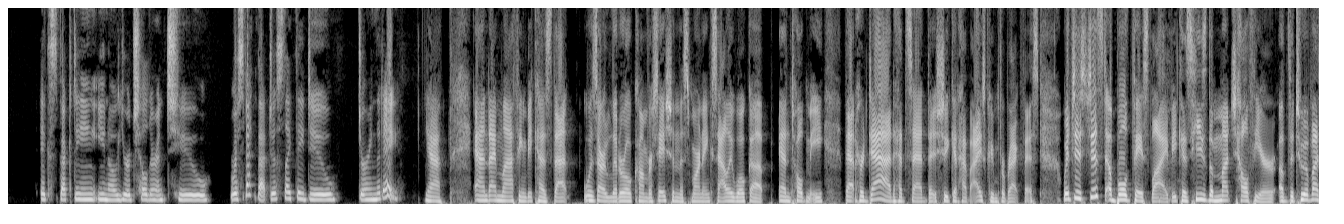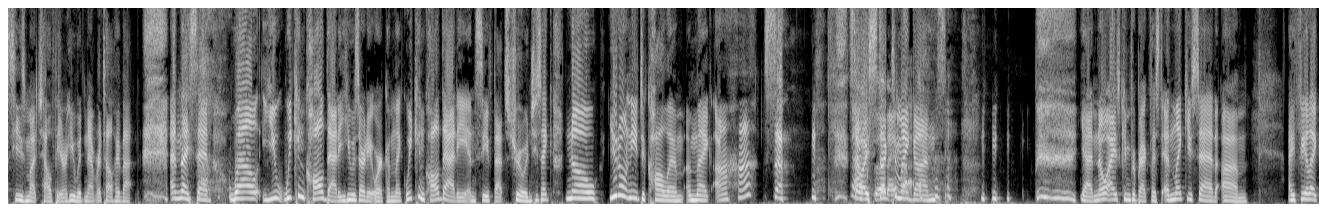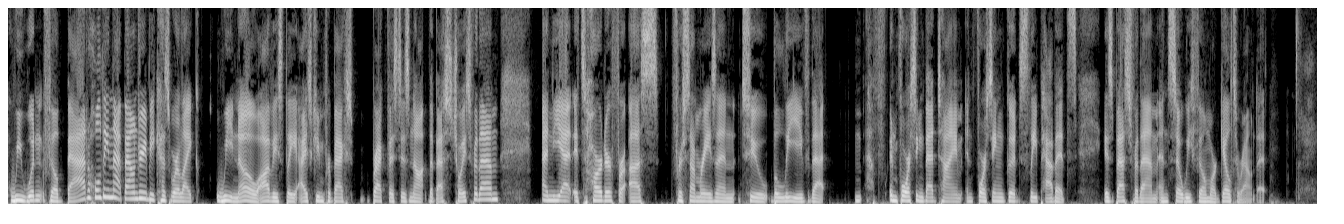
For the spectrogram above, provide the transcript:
expecting, you know, your children to respect that just like they do during the day. Yeah. And I'm laughing because that was our literal conversation this morning. Sally woke up and told me that her dad had said that she could have ice cream for breakfast, which is just a bold faced lie because he's the much healthier of the two of us. He's much healthier. He would never tell her that. And I said, well, you, we can call daddy. He was already at work. I'm like, we can call daddy and see if that's true. And she's like, no, you don't need to call him. I'm like, uh huh. So, so I stuck to my guns. yeah, no ice cream for breakfast. And like you said, um, I feel like we wouldn't feel bad holding that boundary because we're like, we know obviously ice cream for breakfast is not the best choice for them. And yet it's harder for us for some reason to believe that enforcing bedtime, enforcing good sleep habits is best for them. And so we feel more guilt around it.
